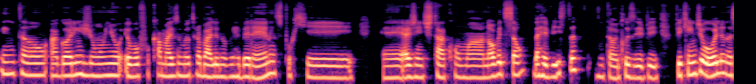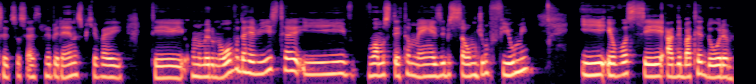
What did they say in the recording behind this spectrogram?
Então, agora em junho eu vou focar mais no meu trabalho no Verberenas, porque é, a gente está com uma nova edição da revista. Então, inclusive, fiquem de olho nas redes sociais do Verberenas, porque vai ter um número novo da revista e vamos ter também a exibição de um filme. E eu vou ser a debatedora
